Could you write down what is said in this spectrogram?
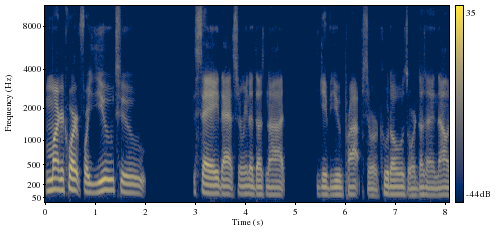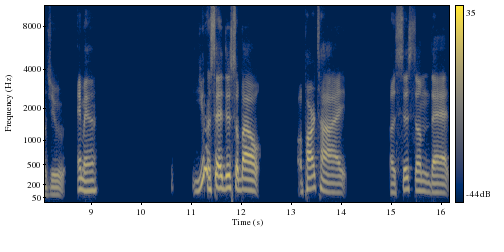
Margaret Court, for you to say that Serena does not give you props or kudos or doesn't acknowledge you, hey man, you have said this about apartheid, a system that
